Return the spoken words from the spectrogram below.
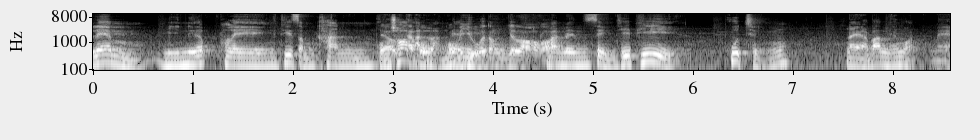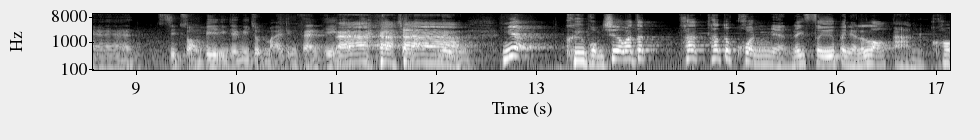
เล่ม มีเนื้อเพลงที่สำคัญ ผมเดี๋ยวชอบถ้าอัผมนหลังผมเนี่ยไม่อยู่ก็ต้องรอก่อนมันเป็นสิ่งที่พี่พูดถึงในอัลบั้มนี้ทั้งหมด แหม12 ปีถึงจะมีจดหมายถึงแฟนเพลงอ่าฉบับหนึ่งเนี่ยคือผมเชื่อว่าถ้า ถ้าถ้าทุกคนเนี่ยได้ซื้อไปเนี่ยแล้วลองอ่านข้อ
